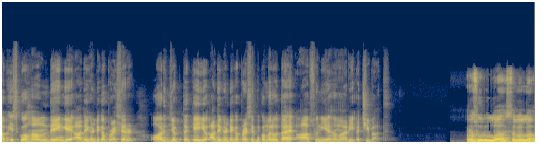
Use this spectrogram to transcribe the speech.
اب اس کو ہم دیں گے آدھے گھنٹے کا پریشر، اور جب تک کہ یہ آدھے گھنٹے کا پریشر مکمل ہوتا ہے، آپ سنیے ہماری اچھی بات۔ رسول اللہ صلی اللہ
